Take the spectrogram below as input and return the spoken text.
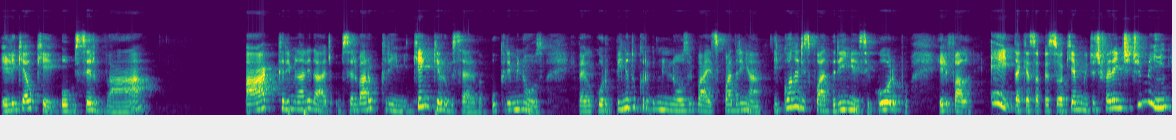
ele quer o quê? Observar a criminalidade, observar o crime. Quem que ele observa? O criminoso pega o corpinho do criminoso e vai esquadrinhar. E quando ele esquadrinha esse corpo, ele fala: Eita, que essa pessoa aqui é muito diferente de mim.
